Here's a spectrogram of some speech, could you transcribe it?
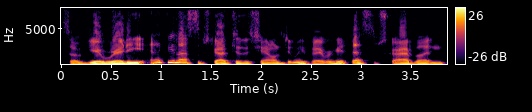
So get ready. And if you're not subscribed to the channel, do me a favor, hit that subscribe button.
